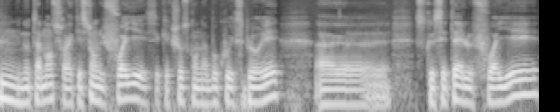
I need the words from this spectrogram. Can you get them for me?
Hmm. et notamment sur la question du foyer. C'est quelque chose qu'on a beaucoup exploré, euh, ce que c'était le foyer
